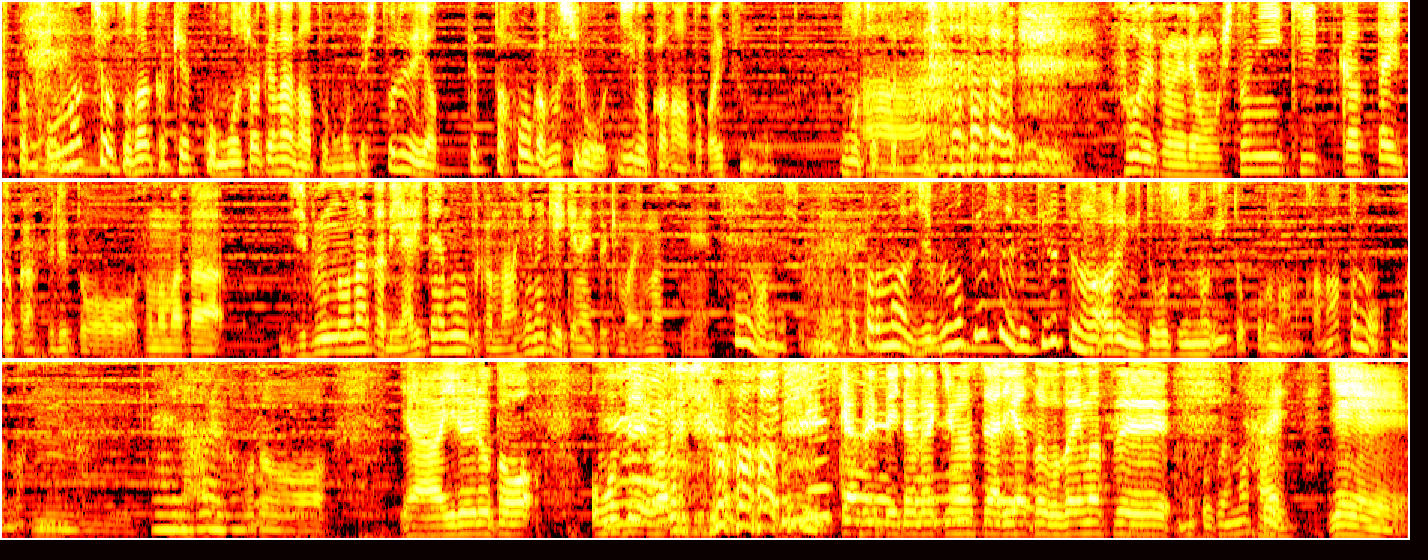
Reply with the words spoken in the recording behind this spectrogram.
なんかそうなっちゃうとなんか結構申し訳ないなと思うんで一人でやってった方がむしろいいのかなとかいつも思っちゃったりする。そうですよね。でも人に気使ったりとかするとそのまた自分の中でやりたいものとか曲げなきゃいけない時もありますしね。そうなんですよね、うん。だからまあ自分のペースでできるっていうのがある意味同人のいいところなのかなとも思いますね、うんなるほどいやーいろいろと面白いお話を、聞かせていただきましてありがとうございます。ありがとうございます、はい、いやいやいや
